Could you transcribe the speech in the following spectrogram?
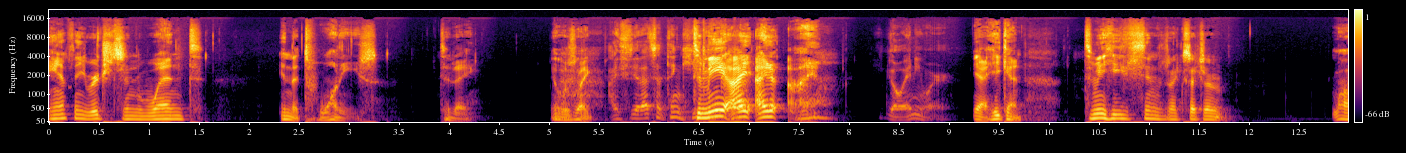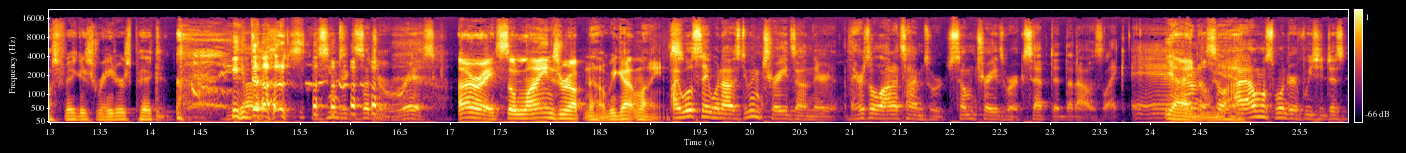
Anthony Richardson went in the twenties today. It was like I see. That's the thing. He to me, go, I, I, I, go anywhere. Yeah, he can. To me, he seems like such a Las Vegas Raiders pick. he does. He seems like such a risk. All right, so Lions are up now. We got Lions. I will say when I was doing trades on there, there's a lot of times where some trades were accepted that I was like, eh, Yeah, I don't know, So yeah. I almost wonder if we should just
